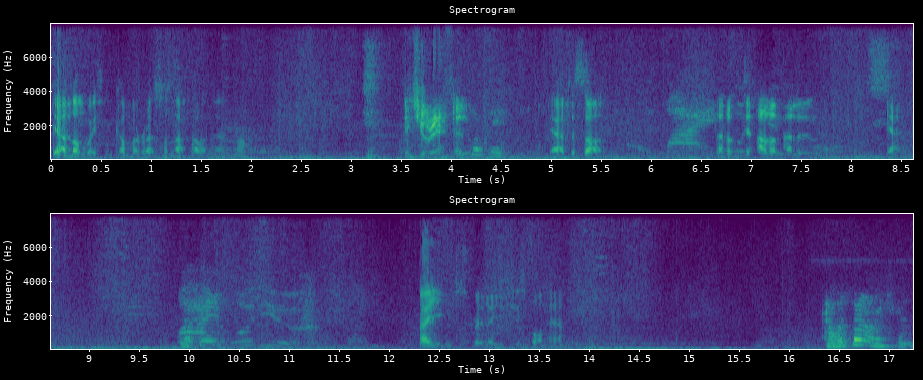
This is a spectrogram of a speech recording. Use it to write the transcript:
Yeah, I'm not wasting combat res on that paladin anymore. Did you rest it? Okay. Yeah, at the start. Why? That of the other paladin. Yeah. Why would you? Uh, you can just release, you spawn here. How was that original?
